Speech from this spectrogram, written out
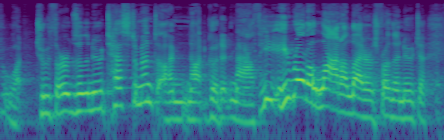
what, two thirds of the New Testament? I'm not good at math. He, he wrote a lot of letters for the New Testament.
